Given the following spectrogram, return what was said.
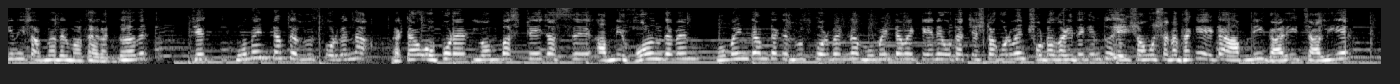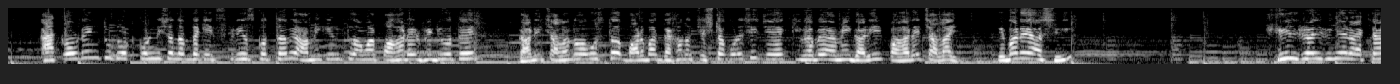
জিনিস আপনাদের মাথায় রাখতে হবে যে মোমেন্টামটা লুজ করবেন না। একটা ওপরের লম্বা স্টেজ আসছে, আপনি হর্ন দেবেন মোমেন্টামটাকে লুজ করবেন না মোমেন্টামে টেনে ওঠার চেষ্টা করবেন। ছোট গাড়িতে কিন্তু এই সমস্যাটা থাকে, এটা আপনি গাড়ি চালিয়ে অ্যাকর্ডিং টু রোড কন্ডিশন আপনাকে এক্সপিরিয়েন্স করতে হবে। আমি কিন্তু আমার পাহাড়ের ভিডিওতে গাড়ি চালানো অবস্থা বারবার দেখানোর চেষ্টা করেছি যে কীভাবে আমি গাড়ি পাহাড়ে চালাই। এবারে আসি হিল ড্রাইভিং এর একটা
